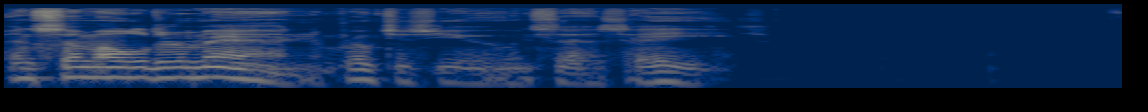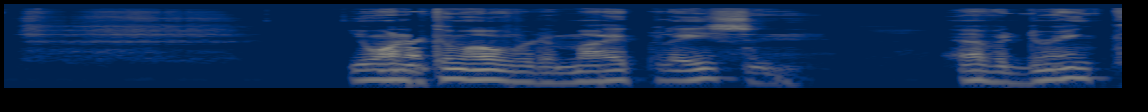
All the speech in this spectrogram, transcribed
and some older man approaches you and says, Hey, you want to come over to my place and have a drink?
